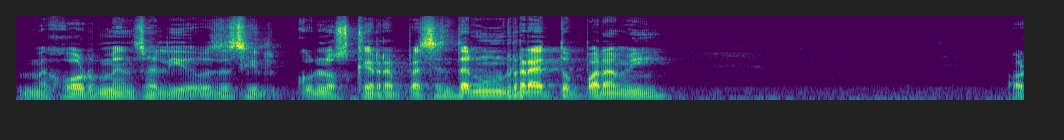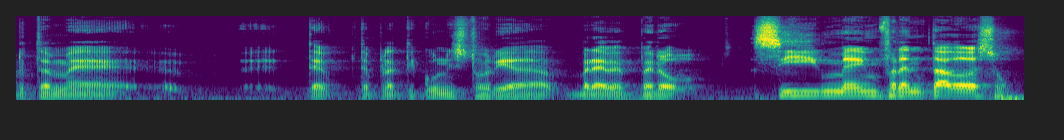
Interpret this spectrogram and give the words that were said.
mejor me han salido, es decir, con los que representan un reto para mí. Ahorita me eh, te, te platico una historia breve, pero sí me he enfrentado a eso,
